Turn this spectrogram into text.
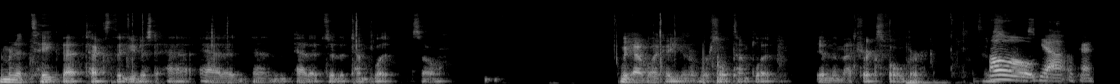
I'm gonna take that text that you just a- added and add it to the template. So we have like a universal template in the metrics folder. Oh, yeah, okay.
